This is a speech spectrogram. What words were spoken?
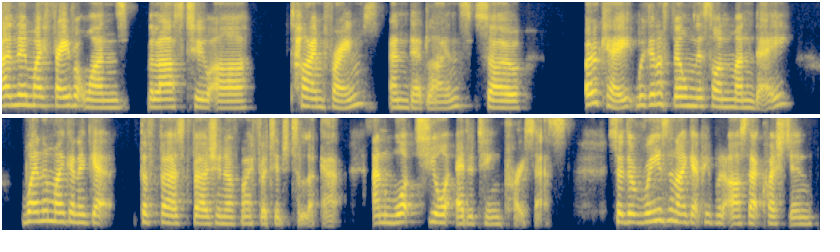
and then my favorite ones the last two are time frames and deadlines so okay, we're going to film this on Monday. When am I going to get the first version of my footage to look at? And what's your editing process? So, the reason I get people to ask that question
